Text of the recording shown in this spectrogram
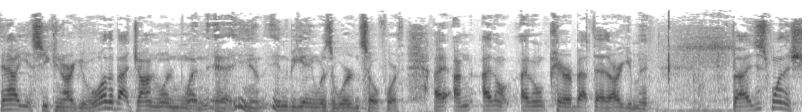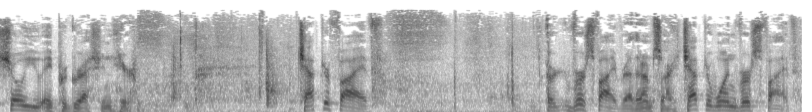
Now, yes, you can argue. Well, what about John one one? Uh, in the beginning was the Word, and so forth. I, I'm, I don't, I don't care about that argument, but I just want to show you a progression here. Chapter five, or verse five, rather. I'm sorry. Chapter one, verse five.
